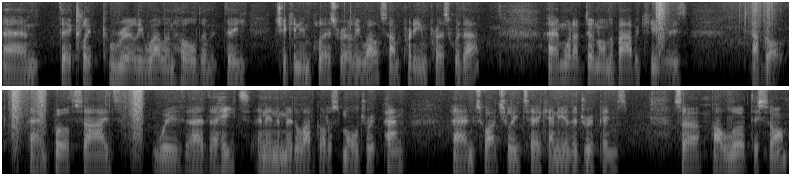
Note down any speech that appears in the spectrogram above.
Um, they click really well and hold the, the, chicken in place really well, so I'm pretty impressed with that. And um, what I've done on the barbecue is I've got um, both sides with uh, the heat, and in the middle I've got a small drip pan um, to actually take any of the drippings. So I'll load this on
